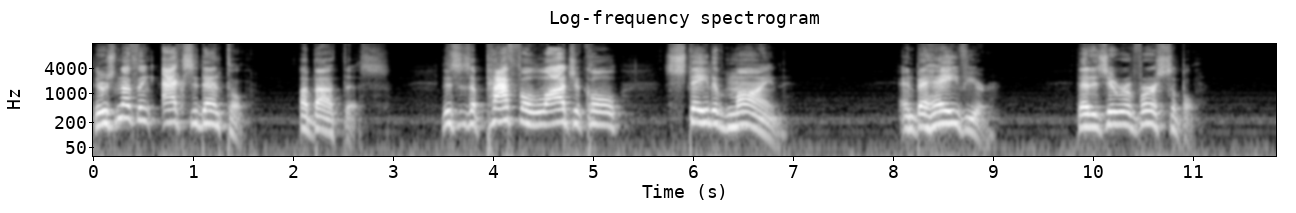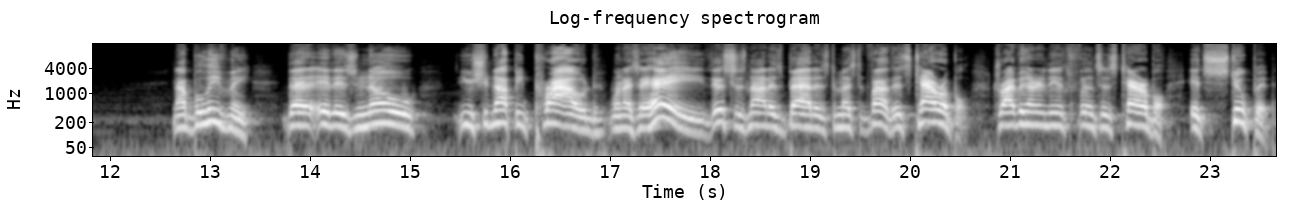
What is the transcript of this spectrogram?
There's nothing accidental about this. This is a pathological state of mind and behavior that is irreversible. Now, believe me, that it is no, you should not be proud when I say, hey, this is not as bad as domestic violence. It's terrible. Driving under the influence is terrible. It's stupid.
